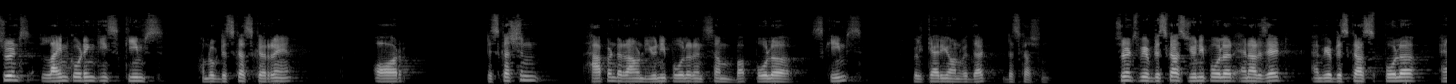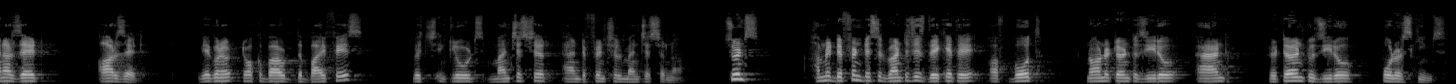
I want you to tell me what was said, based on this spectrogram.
स्टूडेंट्स लाइन कोडिंग की स्कीम्स हम लोग डिस्कस कर रहे हैं और डिस्कशन happened around unipolar and some polar schemes. We'll carry on with that discussion. Students, we have discussed unipolar NRZ and we have discussed polar NRZ RZ. We are going to talk about the biphase, which includes Manchester and differential Manchester now. Students, हमने different disadvantages देखे थे of both non-return to zero and return to zero polar schemes.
